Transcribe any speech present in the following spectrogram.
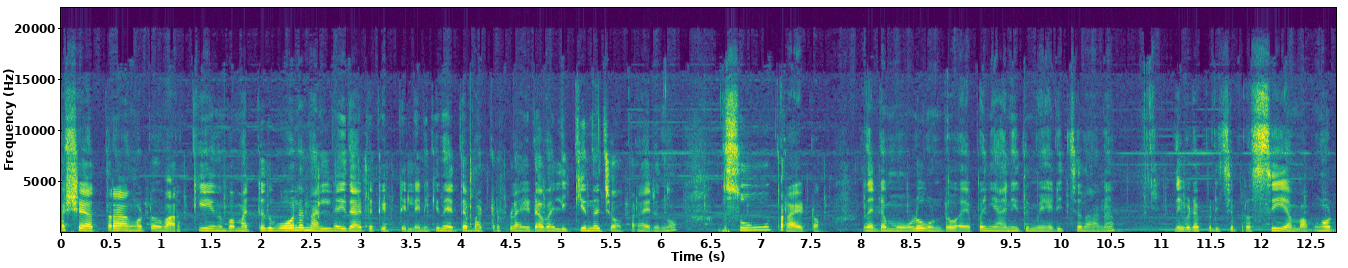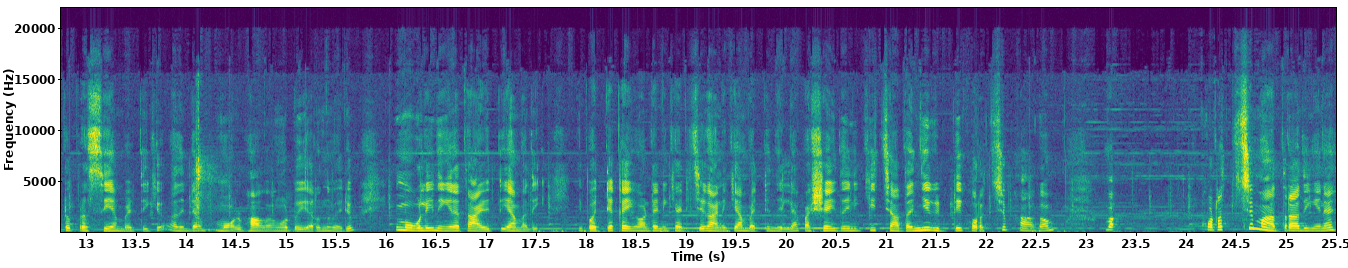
പക്ഷേ അത്ര അങ്ങോട്ട് വർക്ക് ചെയ്യുമ്പോൾ മറ്റതുപോലെ നല്ല ഇതായിട്ട് കിട്ടില്ല. എനിക്ക് നേരത്തെ ബട്ടർഫ്ലൈയുടെ വലിക്കുന്ന ചോപ്പറായിരുന്നു അത് സൂപ്പറായിട്ടോ അതെന്റെ മോൾ കൊണ്ടുപോയപ്പോൾ ഞാനിത് മേടിച്ചതാണ്. ഇതിവിടെ പിടിച്ച് പ്രസ് ചെയ്യാം അങ്ങോട്ട് പ്രസ് ചെയ്യുമ്പോഴത്തേക്കും അതിന്റെ മോൾ ഭാഗം അങ്ങോട്ട് ഉയർന്നു വരും. ഈ മുകളിൽ നിന്ന് ഇങ്ങനെ താഴ്ത്തിയാൽ മതി. ഇപ്പോൾ ഒറ്റ കൈ കൊണ്ട് എനിക്ക് അടിച്ച് കാണിക്കാൻ പറ്റുന്നില്ല. പക്ഷേ ഇത് എനിക്ക് ചതഞ്ഞ് കിട്ടി കുറച്ച് ഭാഗം കുറച്ച് മാത്രം അതിങ്ങനെ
